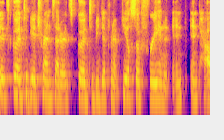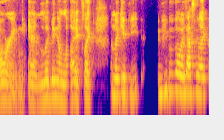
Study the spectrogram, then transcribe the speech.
it's good to be a trendsetter. It's good to be different. It feels so free and, and empowering and living a life. Like I'm like, if you, and people always ask me like,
